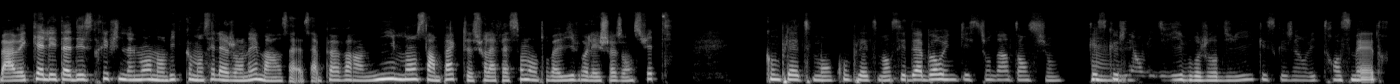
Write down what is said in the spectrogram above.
bah, avec quel état d'esprit finalement on a envie de commencer la journée. Ben, ça, ça peut avoir un immense impact sur la façon dont on va vivre les choses ensuite. Complètement, complètement. C'est d'abord une question d'intention. Qu'est-ce que mmh. j'ai envie de vivre aujourd'hui? Qu'est-ce que j'ai envie de transmettre?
